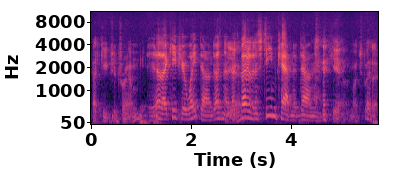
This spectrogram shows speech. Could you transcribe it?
that keeps you trim. Yeah, that keeps your weight down, doesn't it? That's better than a steam cabinet down there. yeah, much better.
